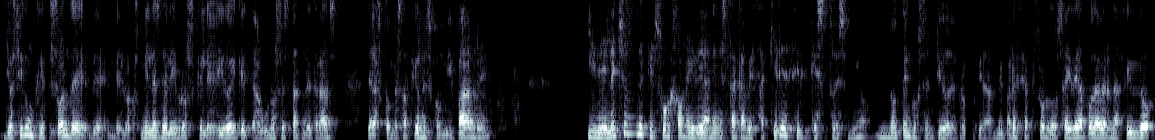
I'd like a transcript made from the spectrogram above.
yo he sido un crisol de, de, los miles de libros que he leído y que algunos están detrás de las conversaciones con mi padre. Y del hecho de que surja una idea en esta cabeza, ¿quiere decir que esto es mío? No tengo sentido de propiedad. Me parece absurdo. Esa idea puede haber nacido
